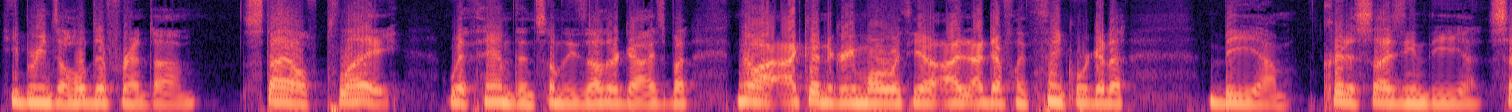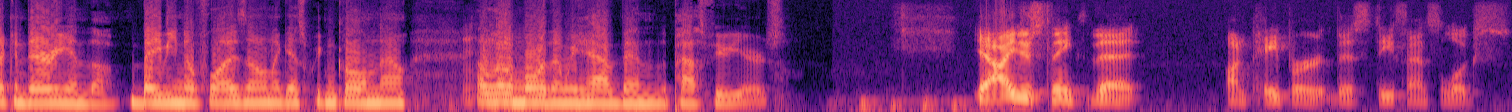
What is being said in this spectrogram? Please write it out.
he brings a whole different um, style of play with him than some of these other guys. But no, I, I couldn't agree more with you. I, I definitely think we're gonna be um, criticizing the uh, secondary and the baby no fly zone, I guess we can call them now, mm-hmm. a little more than we have been the past few years. Yeah, I just think that on paper, this defense looks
